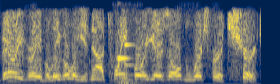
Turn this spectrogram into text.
very, very believable. He's now 24 years old and works for a church.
